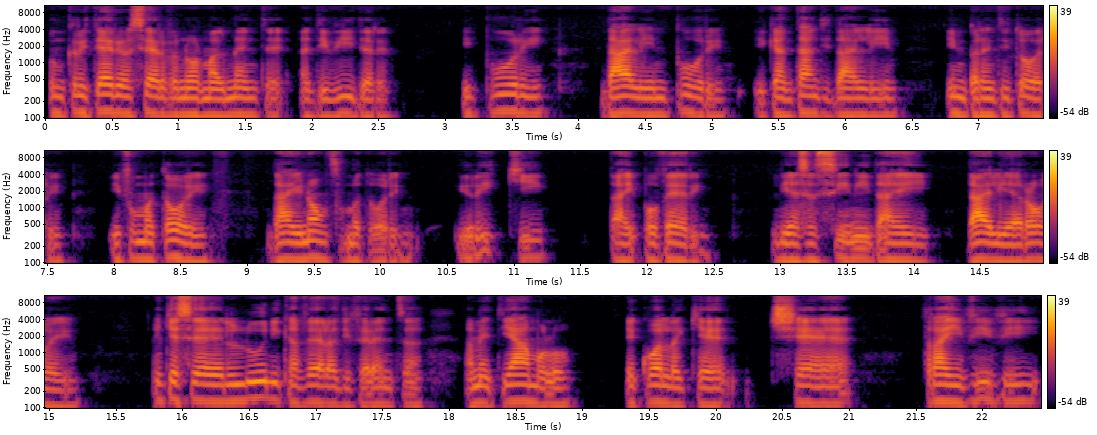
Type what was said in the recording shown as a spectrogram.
Un criterio serve normalmente a dividere i puri dagli impuri, i cantanti dagli imprenditori, i fumatori dai non fumatori, i ricchi dai poveri, gli assassini dai, dagli eroi, anche se l'unica vera differenza, ammettiamolo, è quella che c'è tra i vivi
